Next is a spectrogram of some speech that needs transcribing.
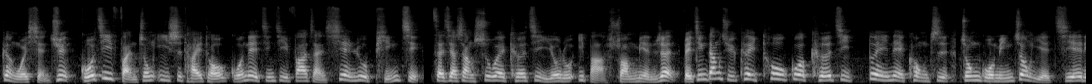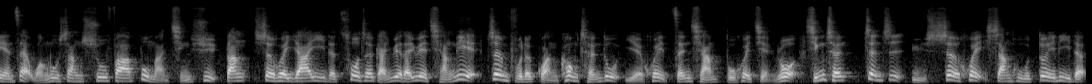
更为险峻，国际反中意识抬头，国内经济发展陷入瓶颈，再加上数位科技犹如一把双面刃，北京当局可以透过科技对内控制中国民众，也接连在网络上抒发。不满情绪，当社会压抑的挫折感越来越强烈，政府的管控程度也会增强，不会减弱，形成政治与社会相互对立的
